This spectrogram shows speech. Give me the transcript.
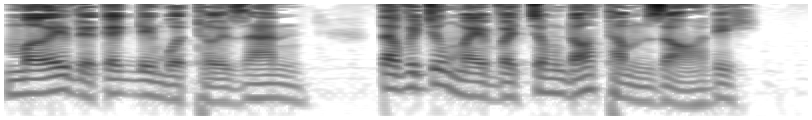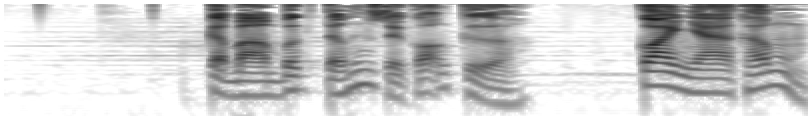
Mới về cách đây một thời gian, tao với chúng mày vào trong đó thăm dò đi. Cả bà bước tới rồi gõ cửa. Có ai nhà không?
